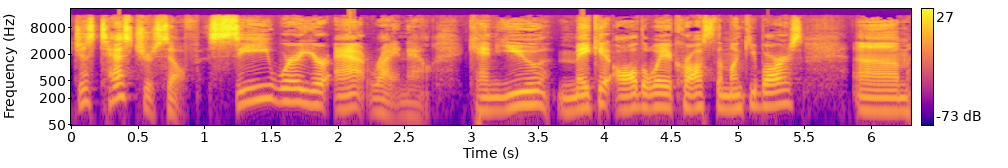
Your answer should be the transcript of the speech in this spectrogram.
just test yourself. See where you're at right now. Can you make it all the way across the monkey bars? Um,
